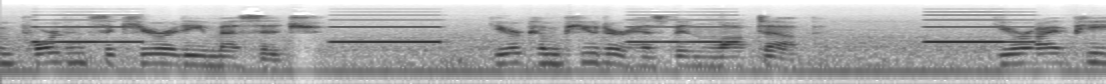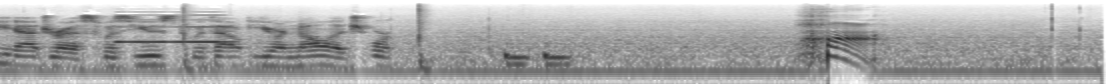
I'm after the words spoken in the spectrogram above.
Important security message. Your computer has been locked up. Your IP address was used without your knowledge or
